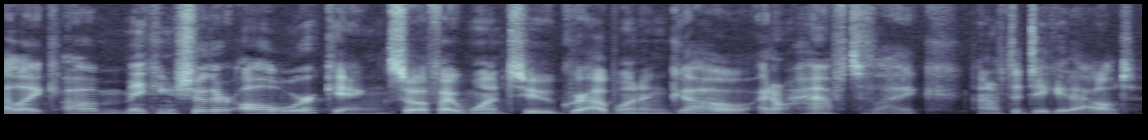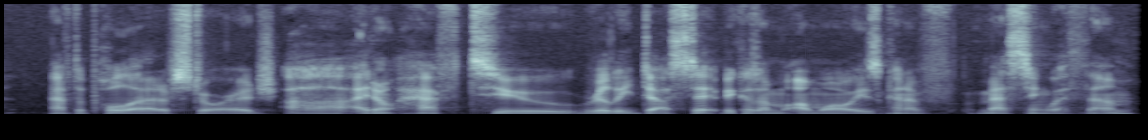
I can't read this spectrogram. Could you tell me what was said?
I like um, making sure they're all working. So if I want to grab one and go, I don't have to like I don't have to dig it out. I have to pull it out of storage. Uh, I don't have to really dust it because I'm, I'm always kind of messing with them.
